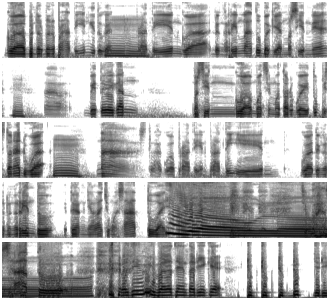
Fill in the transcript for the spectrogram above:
gue bener-bener perhatiin gitu kan Hmm. perhatiin gue dengerin lah tuh bagian mesinnya Hmm. nah btw kan mesin gua mesin motor gua itu pistonnya dua Hmm. nah setelah gua perhatiin perhatiin gua denger dengerin tuh itu yang nyala cuma satu aja Iya Allah. Cuma satu. Berarti ibarat yang tadi kayak duk duk duk duk jadi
